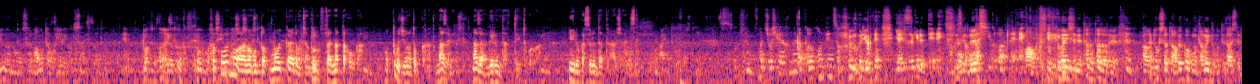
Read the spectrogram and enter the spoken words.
あのそれ守った方がいいそこはもうあの本当もう一回でもちゃんとお伝えになった方が最も重要なとこかなと。なぜなぜ上げるんだっていうところは有料化するんだってあるじゃないですか。まあ、女子から考えたらこのコンテンツを無料でやり続けるってそうですよ、ね、おかしいことなんで、まあ、私も人がいいしねただただねあの読者と安倍公文のためにと思って出してる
